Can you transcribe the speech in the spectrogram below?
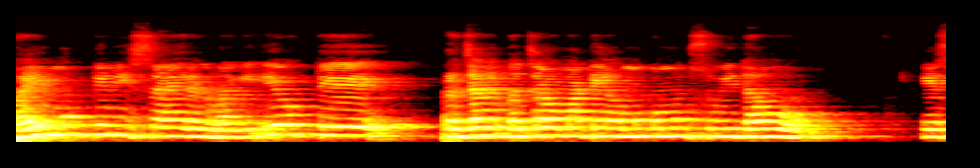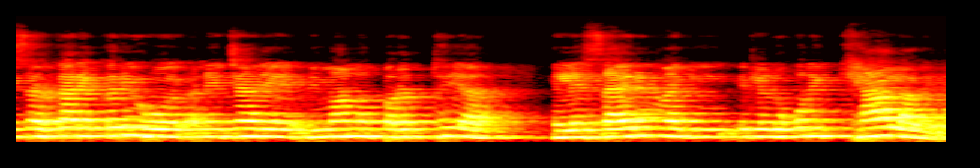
ભય મુક્તિની સાયરન વાગી. એ વખતે પ્રજાને બચાવવા માટે અમુક અમુક સુવિધાઓ એ સરકારે કરી હોય અને જ્યારે વિમાનો પરત થયા એટલે સાયરન વાગી, એટલે લોકોને ખ્યાલ આવે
